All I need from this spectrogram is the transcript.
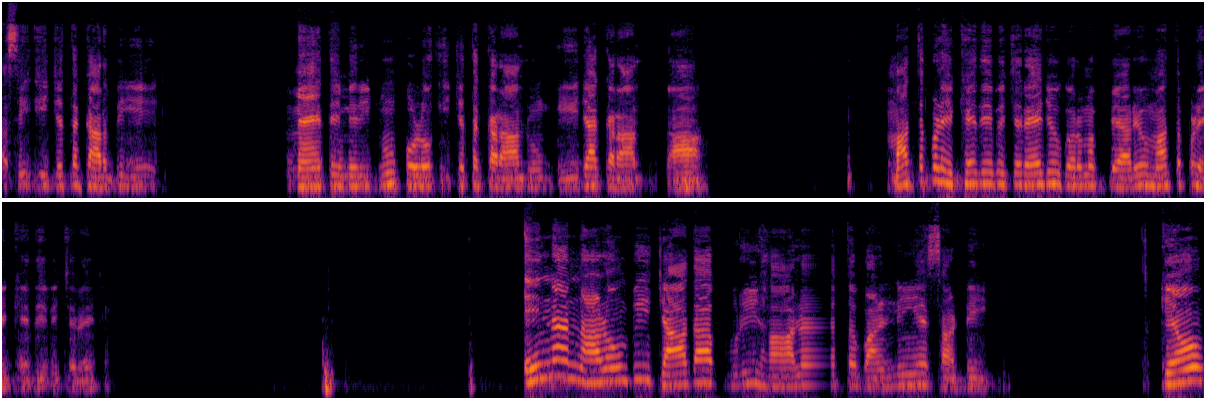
ਅਸੀਂ ਇੱਜ਼ਤ ਕਰ ਦਈਏ। ਮੈਂ ਤੇ ਮੇਰੀ ਨੂੰਹ ਕੋਲੋਂ ਇੱਜ਼ਤ ਕਰਾ ਲੂੰਗੀ ਜਾਂ ਕਰਾ ਲੂੰਗਾ। ਮਤ ਭਲੇਖੇ ਦੇ ਵਿੱਚ ਰਹਿ ਜਾਓ ਗੁਰਮੁਖ ਪਿਆਰਿਓ, ਮਤ ਭਲੇਖੇ ਦੇ ਵਿੱਚ ਰਹਿ ਜਾਓ। ਇਹਨਾਂ ਨਾਲੋਂ ਵੀ ਜ਼ਿਆਦਾ ਬੁਰੀ ਹਾਲਤ ਬਣਨੀ ਹੈ ਸਾਡੀ। ਕਿਉਂ?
